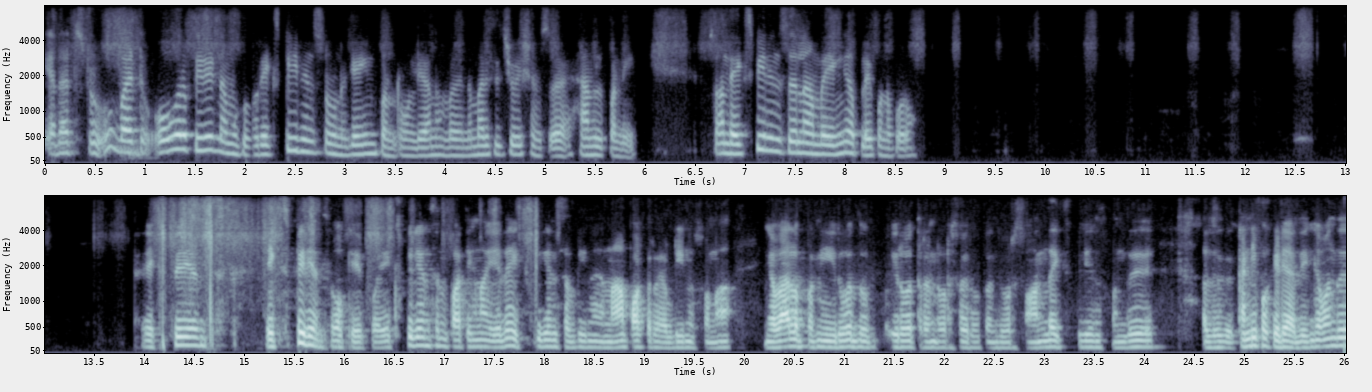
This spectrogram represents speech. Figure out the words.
yeah that's true but over period நமக்கு ஒரு எக்ஸ்பீரியன்ஸ்னு ஒன்று கெயின் பண்ணுறோம் இல்லையா? நம்ம இந்த மாதிரி சுச்சுவேஷன்ஸை ஹேண்டில் பண்ணி. ஸோ அந்த எக்ஸ்பீரியன்ஸ் எல்லாம் நம்ம எங்கே அப்ளை பண்ண போகிறோம் எக்ஸ்பீரியன்ஸ் எக்ஸ்பீரியன்ஸ் ஓகே இப்போ எக்ஸ்பீரியன்ஸ்னு பார்த்தீங்கன்னா எதை எக்ஸ்பீரியன்ஸ் அப்படின்னு நான் பார்க்குறேன் அப்படின்னு சொன்னால் இங்கே வேலை பண்ணி இருபது இருபத்தி ரெண்டு வருஷம் இருபத்தஞ்சு வருஷம் அந்த எக்ஸ்பீரியன்ஸ் வந்து அது கண்டிப்பாக கிடையாது. இங்கே வந்து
